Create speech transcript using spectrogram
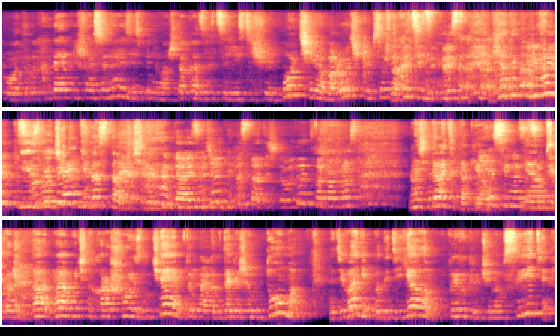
Вот. И вот когда я пришла сюда, я здесь поняла, что, оказывается, есть еще и порчи, оборочки, и все, что Да. хотите. То есть, я так понимаю, И излучать недостаточно. Да, излучать недостаточно. Вот этот вопрос. Значит, давайте так, я, я вам скажу. Да, мы обычно хорошо излучаем, только Да. когда лежим дома, на диване, под одеялом, при выключенном свете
